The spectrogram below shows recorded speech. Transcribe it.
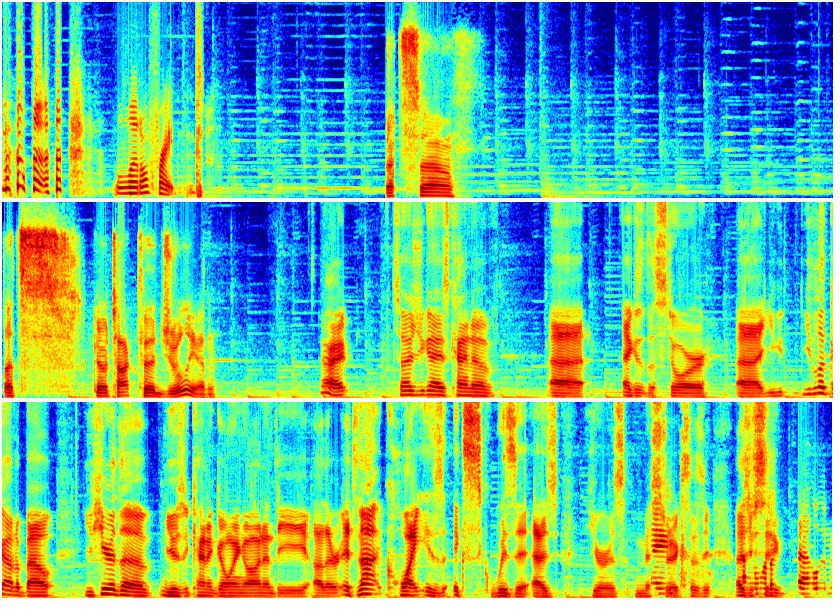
Little frightened. Let's uh Let's go talk to Julian. All right. So as you guys kind of uh, exit the store, uh, you you look out about. You hear the music kind of going on, and the other. It's not quite as exquisite as yours, Mystrix. As you, as you're I sitting, challenge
